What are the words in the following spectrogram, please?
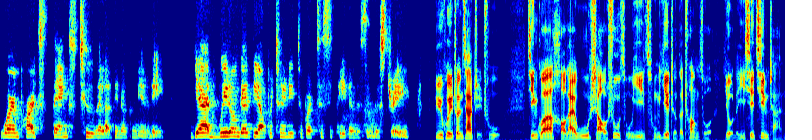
were in parts thanks to the Latino community. Yet we don't get the opportunity to participate in this industry. 与会专家指出，尽管好莱坞少数族裔从业者的创作有了一些进展，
